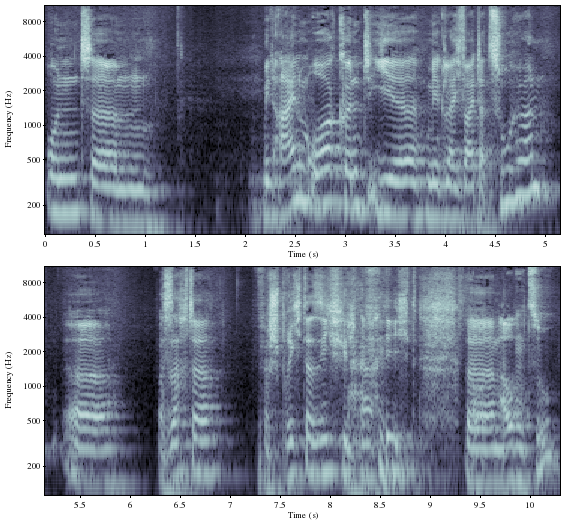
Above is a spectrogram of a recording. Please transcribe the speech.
und ähm, mit einem Ohr könnt ihr mir gleich weiter zuhören. Äh, was sagt er? Verspricht er sich vielleicht. Ähm, Augen zu?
